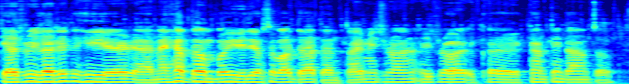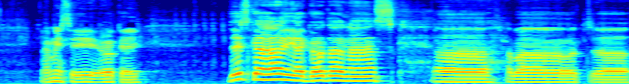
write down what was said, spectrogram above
get related here and I have done videos about that and time is run is run, uh, counting down so let me see, okay. This guy, I got an ask uh, about uh,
